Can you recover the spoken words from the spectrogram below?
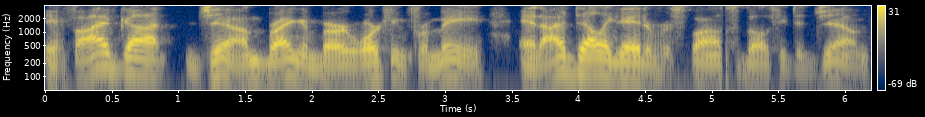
if I've got Jim Brangenberg working for me and I delegate a responsibility to Jim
